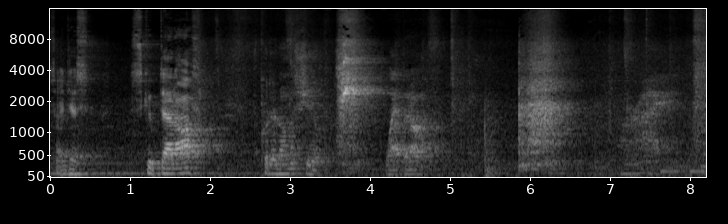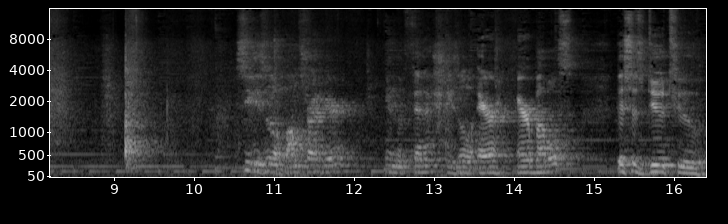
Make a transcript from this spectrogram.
So I just scoop that off, put it on the shoe, wipe it off. All right. See these little bumps right here in the finish, these little air, air bubbles? This is due to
